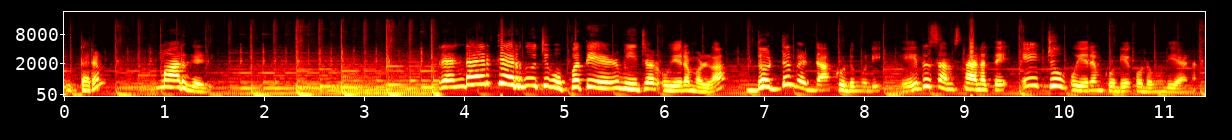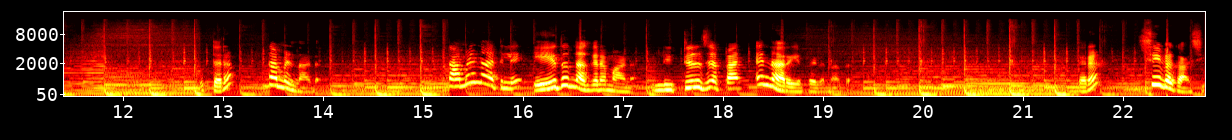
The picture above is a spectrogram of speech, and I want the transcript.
ഉത്തരം മാർഗഴി. രണ്ടായിരത്തി അറുന്നൂറ്റി മുപ്പത്തി ഏഴ് മീറ്റർ ഉയരമുള്ള ദൊഡ്ഡബെഡ കൊടുമുടി ഏത് സംസ്ഥാനത്തെ ഏറ്റവും ഉയരം കൂടിയ കൊടുമുടിയാണ്? ഉത്തരം തമിഴ്നാട്. തമിഴ്നാട്ടിലെ ഏത് നഗരമാണ് ലിറ്റിൽ ജപ്പാൻ എന്നറിയപ്പെടുന്നത്? ശിവകാശി.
